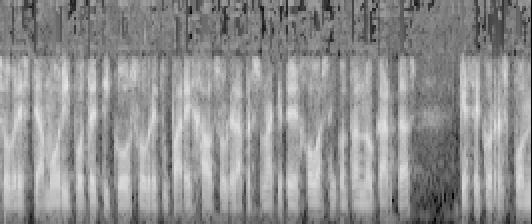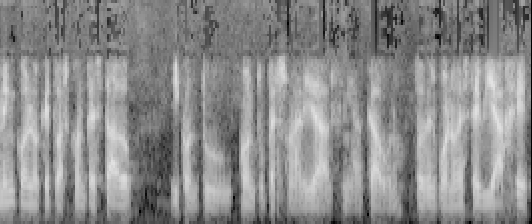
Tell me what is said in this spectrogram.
sobre este amor hipotético, sobre tu pareja o sobre la persona que te dejó, vas encontrando cartas que se corresponden con lo que tú has contestado y con tu, con tu personalidad, al fin y al cabo, ¿no? Entonces, bueno, este viaje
